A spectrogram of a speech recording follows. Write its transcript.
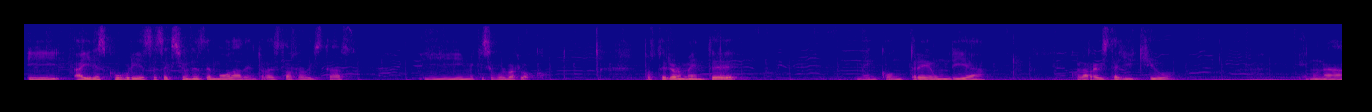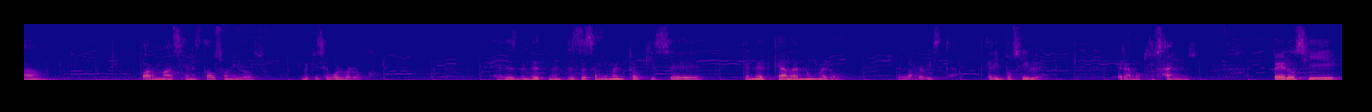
Y ahí descubrí esas secciones de moda dentro de estas revistas y me quise volver loco. Posteriormente me encontré un día con la revista GQ en una farmacia en Estados Unidos me quise volver loco. Eh, desde, ese momento quise tener cada número de la revista. Era imposible, eran otros años, pero sí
